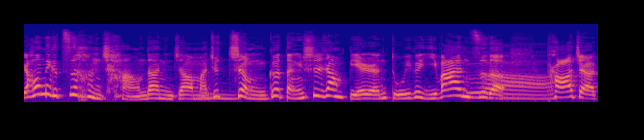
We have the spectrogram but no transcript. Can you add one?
然后那个字很长的，你知道吗？就整个等于是让别人读一个一万字的 project。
